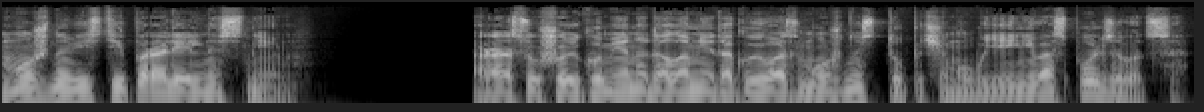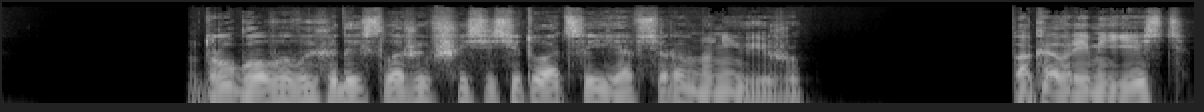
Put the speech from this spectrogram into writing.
можно вести параллельно с ним. Раз уж Ойкумена дала мне такую возможность, то почему бы ей не воспользоваться? Другого выхода из сложившейся ситуации я все равно не вижу. Пока время есть,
